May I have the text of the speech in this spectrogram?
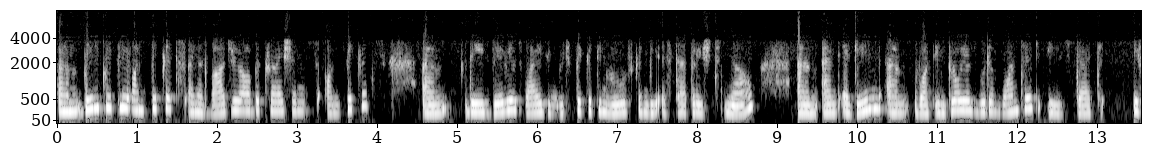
Um, then quickly on pickets and advisory arbitrations on pickets, um, there's various ways in which picketing rules can be established now. Um, and again, um, what employers would have wanted is that if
